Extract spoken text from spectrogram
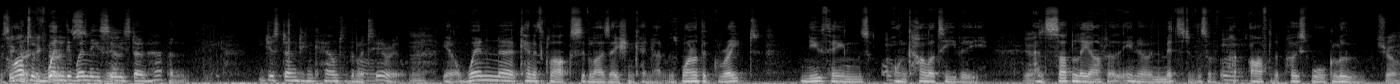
It's part of when the, when these yeah. series don't happen, you just don't encounter the material. Mm. You know, when uh, Kenneth Clark's Civilization came out, it was one of the great new things on colour TV. Yes. And suddenly, after you know, in the midst of the sort of po- after the post-war gloom, Sure.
